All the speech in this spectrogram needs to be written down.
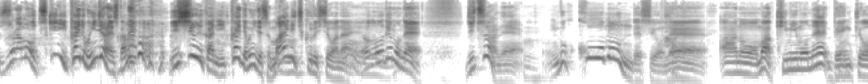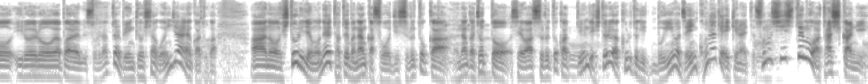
それはもう月に1回でもいいんじゃないですかね。1週間に1回でもいいですよ。毎日来る必要はない、でもね実はね、僕こう思うんですよね。あのまあ君もね勉強いろいろやっぱりそれだったら勉強した方がいいんじゃないのかとか。あの一人でもね例えば何か掃除するとか何かちょっと世話するとかっていうんで一人が来る時部員は全員来なきゃいけないって。そのシステムは確かに、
